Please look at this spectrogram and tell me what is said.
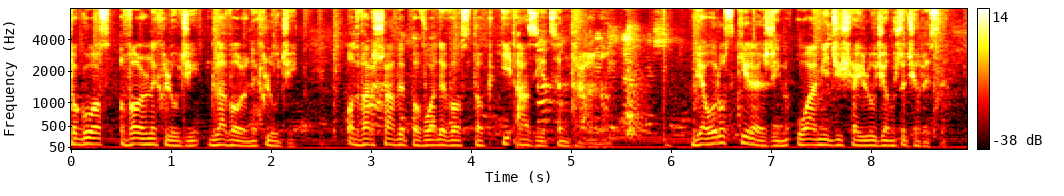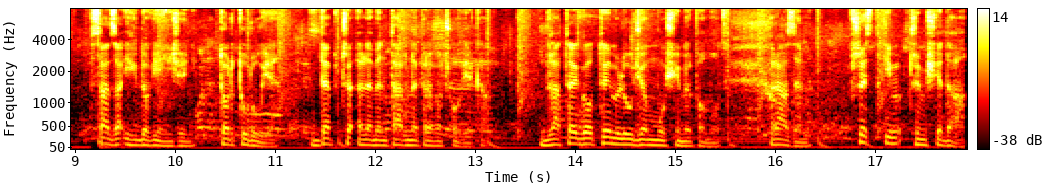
To głos wolnych ludzi dla wolnych ludzi. Od Warszawy po Władywostok i Azję Centralną. Białoruski reżim łamie dzisiaj ludziom życiorysy. Wsadza ich do więzień, torturuje, depcze elementarne prawa człowieka. Dlatego tym ludziom musimy pomóc. Razem, wszystkim, czym się da.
